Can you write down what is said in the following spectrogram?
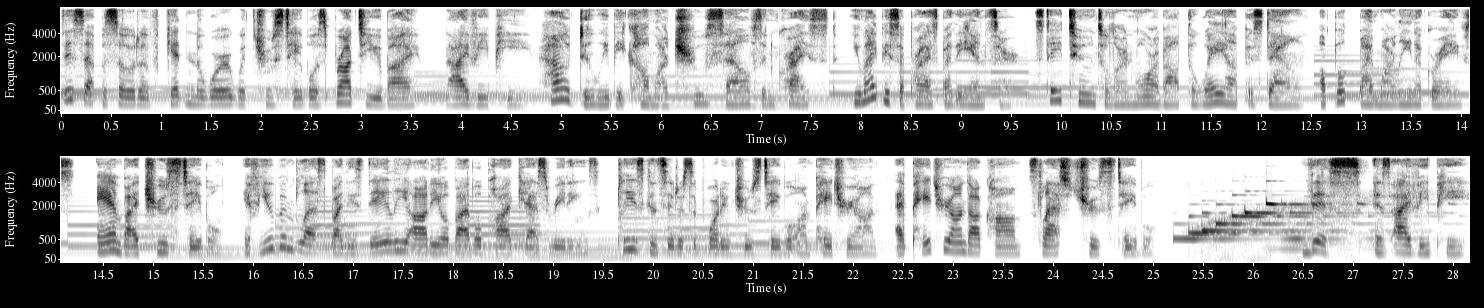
This episode of Get in the Word with Truth's Table is brought to you by IVP. How do we become our true selves in Christ? You might be surprised by the answer. Stay tuned to learn more about The Way Up is Down, a book by Marlena Graves, and by Truth's Table. If you've been blessed by these daily audio Bible podcast readings, please consider supporting Truth's Table on Patreon at patreon.com slash truthstable. This is IVP.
